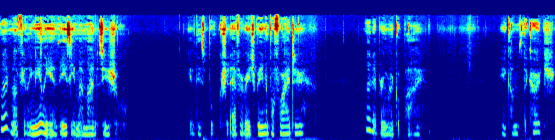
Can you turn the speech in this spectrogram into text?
But I am not feeling nearly as easy in my mind as usual. If this book should ever reach Mina before I do, let it bring my goodbye. Here comes the coach.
